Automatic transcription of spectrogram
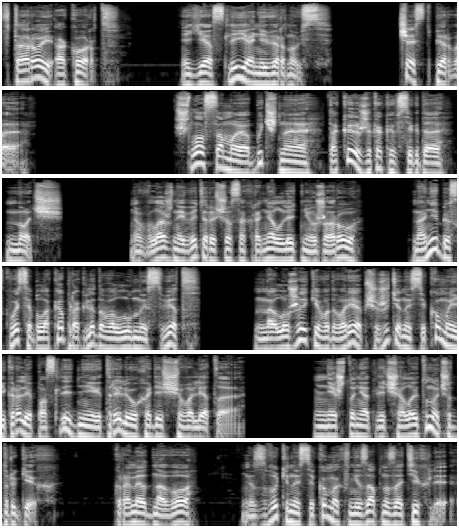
Второй аккорд. Если я не вернусь. Часть первая. Шла самая обычная, такая же, как и всегда, ночь. Влажный ветер еще сохранял летнюю жару, на небе сквозь облака проглядывал лунный свет. На лужайке во дворе общежития насекомые играли последние трели уходящего лета. Ничто не отличало эту ночь от других. Кроме одного, звуки насекомых внезапно затихли.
